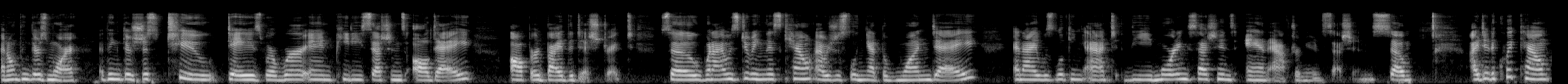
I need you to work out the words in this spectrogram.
I don't think there's more. I think there's just two days where we're in PD sessions all day offered by the district. So when I was doing this count, I was just looking at the one day and I was looking at the morning sessions and afternoon sessions. So I did a quick count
